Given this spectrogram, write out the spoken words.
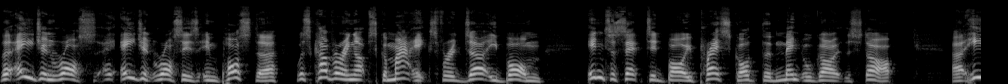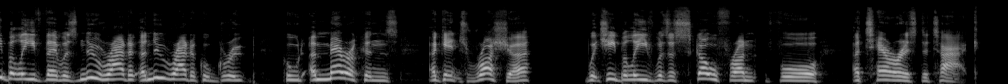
that Agent Ross, Agent Ross's imposter was covering up schematics for a dirty bomb intercepted by Prescott, the mental guy at the start. Uh, he believed there was new a new radical group called Americans Against Russia, which he believed was a Skrull front for a terrorist attack.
